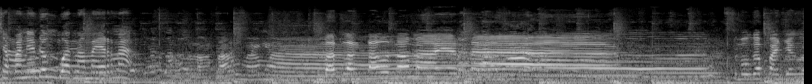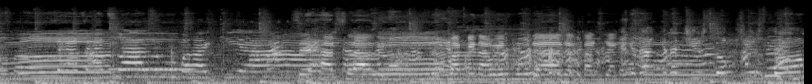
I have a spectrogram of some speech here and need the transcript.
ucapannya dong buat Mama Erna. Ulang tahun Mama. Selamat ulang tahun Mama Erna. Semoga panjang umur. Sehat-sehat selalu, bahagia. Sehat selalu, makin awet muda dan panjang umur. Kita kita cheers dong, cheers dong.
